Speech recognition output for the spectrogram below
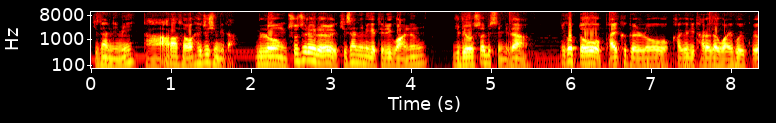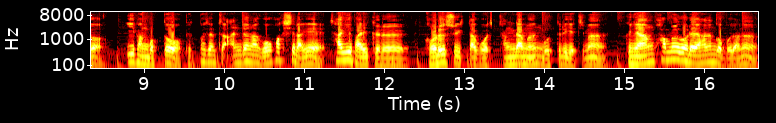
기사님이 다 알아서 해주십니다. 물론 수수료를 기사님에게 드리고 하는 유료 서비스입니다. 이것도 바이크별로 가격이 다르다고 알고 있고요. 이 방법도 100% 안전하고 확실하게 사기 바이크를 걸을 수 있다고 장담은 못 드리겠지만 그냥 화물 거래하는 것보다는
